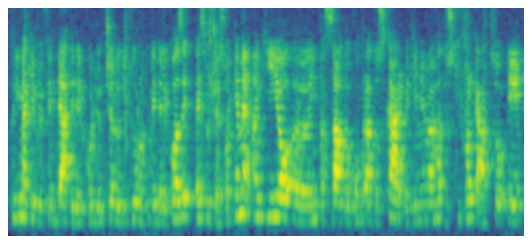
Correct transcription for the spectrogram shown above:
prima che vi offendiate del coglioncello di turno che vende le cose è successo anche a me, anch'io eh, in passato ho comprato scarpe che mi avevano fatto schifo al cazzo e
